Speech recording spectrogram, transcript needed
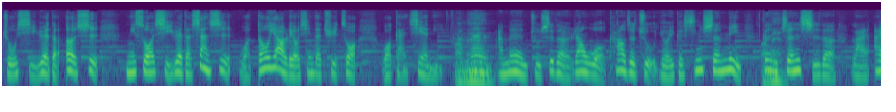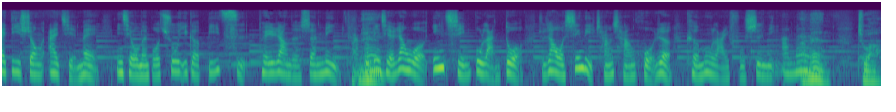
主喜悦的恶事。你所喜悦的善事，我都要留心的去做。我感谢你，阿门，阿门。主是的，让我靠着主有一个新生命，更真实的来爱弟兄、爱姐妹，并且我们活出一个彼此推让的生命。主，并且让我殷勤不懒惰，主让我心里常常火热，渴慕来服侍你，阿门，阿门。主啊，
